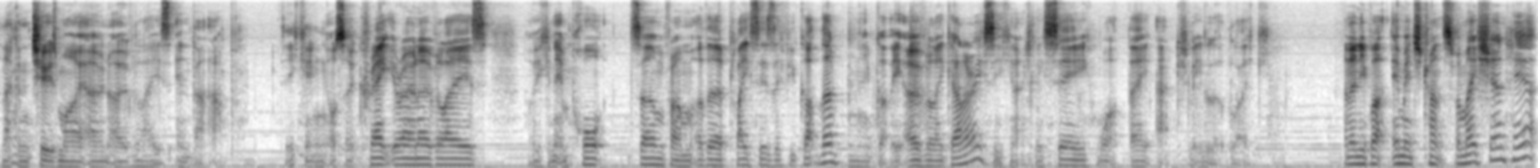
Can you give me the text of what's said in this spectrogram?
and I can choose my own overlays in that app. So you can also create your own overlays or you can import some from other places if you've got them. And you've got the overlay gallery so you can actually see what they actually look like. And then you've got image transformation here.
